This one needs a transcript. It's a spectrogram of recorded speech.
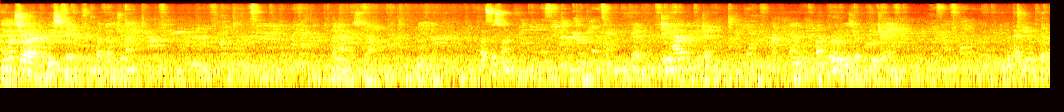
And what's your least favorite fruit? What don't you like? What's this one? Good. Do you have a computer? Yeah. And what room is your computer in? In the bedroom? Good.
